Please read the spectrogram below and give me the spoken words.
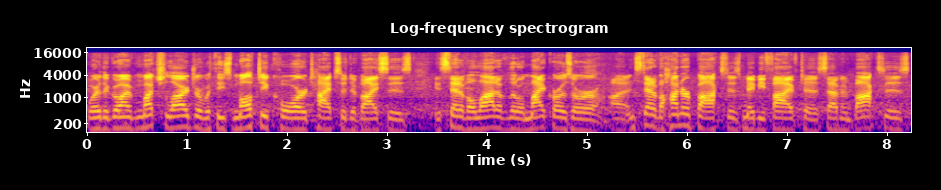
where they're going much larger with these multi-core types of devices instead of a lot of little micros or uh, instead of 100 boxes, maybe five to seven boxes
